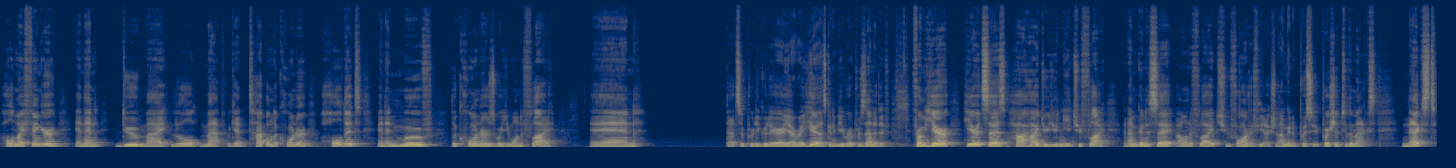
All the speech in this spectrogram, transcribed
hold my finger, and then do my little map. Again, tap on the corner, hold it, and then move the corners where you wanna fly. And that's a pretty good area right here. That's going to be representative. From here, here it says, how high do you need to fly? And I'm going to say, I want to fly to 400 feet, actually. I'm going to push it, push it to the max. Next,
